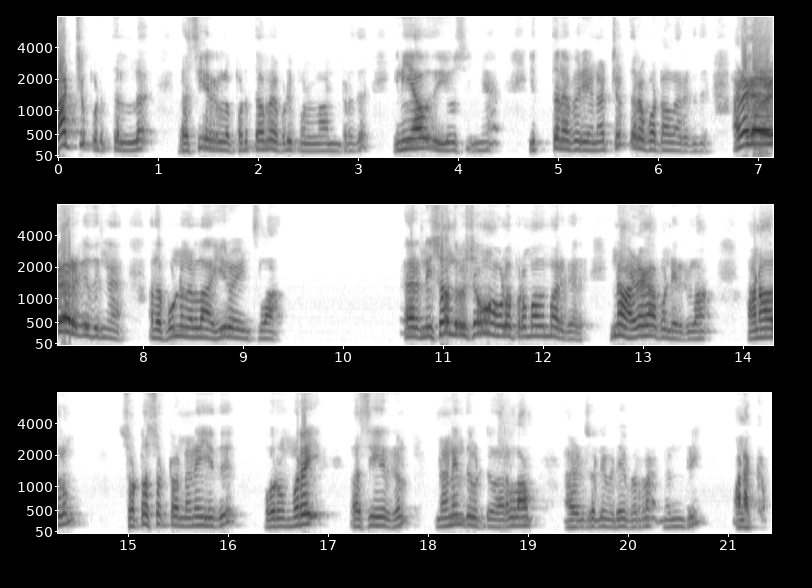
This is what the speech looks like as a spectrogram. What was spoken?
காட்சிப்படுத்தலில் ரசிகர்களை படுத்தாமல் எப்படி பண்ணலான்றதை இனியாவது யோசிங்க. இத்தனை பெரிய நட்சத்திர பட்டாலாம் இருக்குது. அழகழகாக இருக்குதுங்க. அந்த பொண்ணுங்கள்லாம் ஹீரோயின்ஸ்லாம். வேறு நிஷாந்த் ருஷவும் அவ்வளோ பிரமாதமாக இருக்கார். இன்னும் அழகாக பண்ணியிருக்கலாம் ஆனாலும் சொட்ட சொட்ட நனையுது. ஒரு முறை ரசிகர்கள் நினைந்து விட்டு வரலாம் அப்படின்னு சொல்லி விடைபெறுறேன் நன்றி. வணக்கம்.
